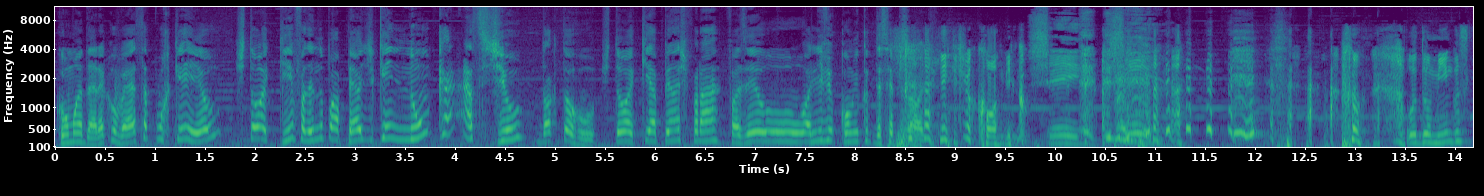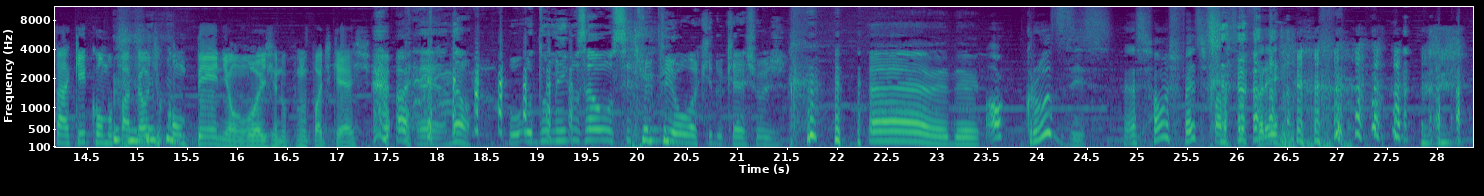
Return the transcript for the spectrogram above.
comandar a conversa, porque eu estou aqui fazendo o papel de quem nunca assistiu Doctor Who. Estou aqui apenas pra fazer o alívio cômico desse episódio. Alívio cômico. Cheio, cheio. O Domingos tá aqui como papel de companion hoje no, no podcast. É, não. O, o Domingos é o C-3PO aqui do Cash hoje. Ai, meu Deus. Ó, cruzes. Nós somos feitos para sofrer.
